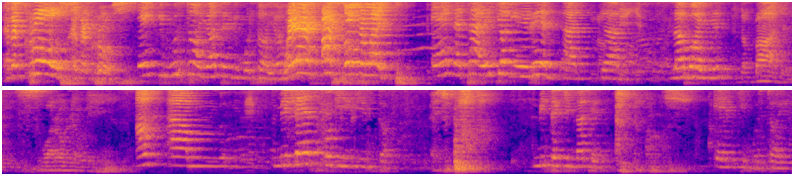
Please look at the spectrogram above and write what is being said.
At the cross, at the cross, en kimurtoyot en kimurtoyot where I first saw the light, en netai ekiokeren loboiyet the burdens were rolled away. There's power miten kimnotet at the cross. en kimurtoyo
